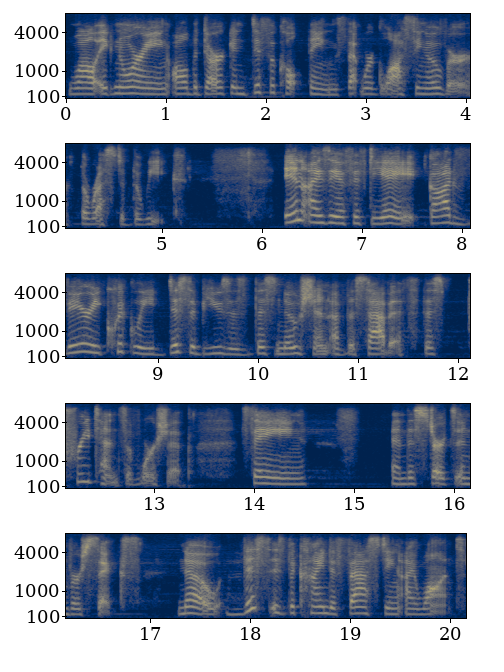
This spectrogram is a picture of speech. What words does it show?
while ignoring all the dark and difficult things that we're glossing over the rest of the week. In Isaiah 58, God very quickly disabuses this notion of the Sabbath, this pretense of worship, saying, and this starts in verse 6 no, this is the kind of fasting I want.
